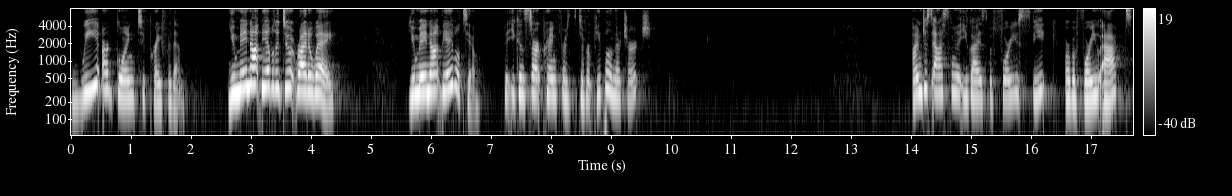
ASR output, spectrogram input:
We are going to pray for them. You may not be able to do it right away. You may not be able to, but you can start praying for different people in their church. I'm just asking that you guys, before you speak or before you act,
